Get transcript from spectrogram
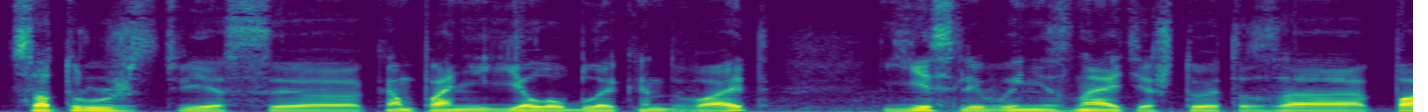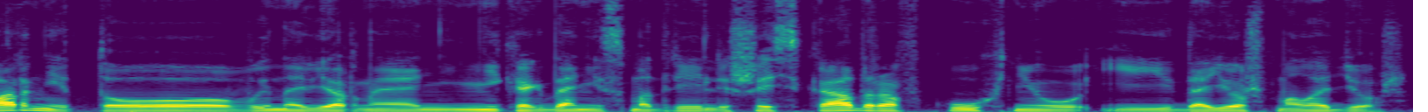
в сотрудничестве с а, компанией Yellow Black and White. Если вы не знаете, что это за парни, то вы, наверное, никогда не смотрели 6 кадров, кухню и даешь молодежь.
